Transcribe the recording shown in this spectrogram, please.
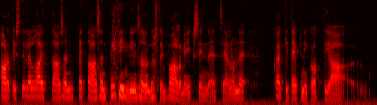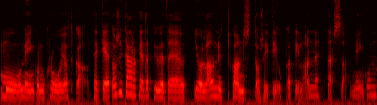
artistille laittaa sen, petaa sen pedin niin sanotusti valmiiksi sinne, että siellä on ne kaikki teknikot ja muu niin kuin crew, jotka tekee tosi tärkeää työtä ja joilla on nyt kans tosi tiukka tilanne tässä niin kuin,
